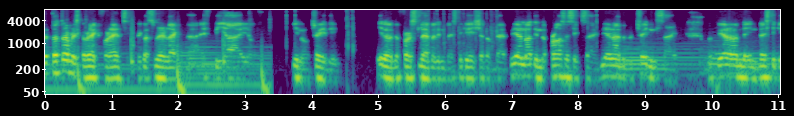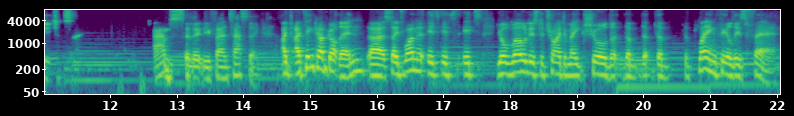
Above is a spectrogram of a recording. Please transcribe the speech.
the, the term is correct, forensic, because we're like the FBI of, you know, trading. You know, the first level investigation of that. We are not in the processing side. We are not on the trading side, but we are on the investigation side. Absolutely fantastic. I, I think I've got then uh, stage one. It's it's it's your role is to try to make sure that the the, the, the playing field is fair.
